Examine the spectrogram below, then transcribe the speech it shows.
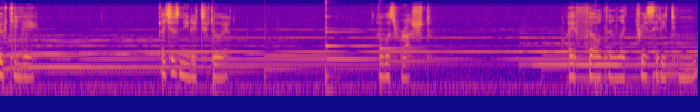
15 day. I just needed to do it. I was rushed. I felt an electricity to,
